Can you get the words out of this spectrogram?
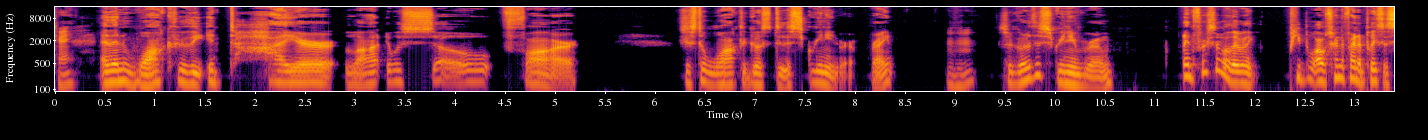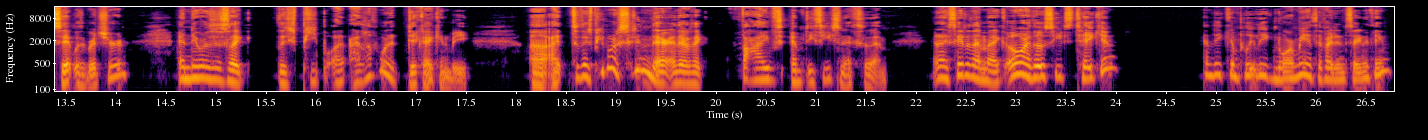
Okay. and then walk through the entire lot. It was so far, just to walk to go to the screening room, right? Mm-hmm. So go to the screening room, and first of all, there were like people. I was trying to find a place to sit with Richard, and there was this like these people. I, I love what a dick I can be. Uh, I, so there's people are sitting there, and there's like five empty seats next to them, and I say to them like, "Oh, are those seats taken?" And they completely ignore me as if I didn't say anything.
